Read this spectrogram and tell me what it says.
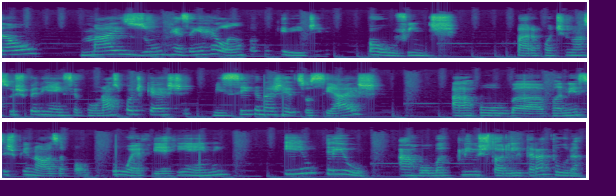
Então mais um Resenha Relâmpago, querido ouvinte. Para continuar sua experiência com o nosso podcast, me siga nas redes sociais, arroba vanessaespinosa.ufrn e o Clio, arroba Clio História e Literatura.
